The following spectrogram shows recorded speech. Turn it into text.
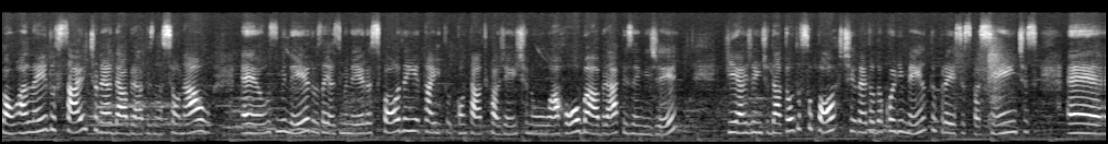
Bom, além do site né, da Abrapes Nacional, é, os mineiros e as mineiras podem estar em contato com a gente no arroba AbrapesMG, que a gente dá todo o suporte, né, todo o acolhimento para esses pacientes. É,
